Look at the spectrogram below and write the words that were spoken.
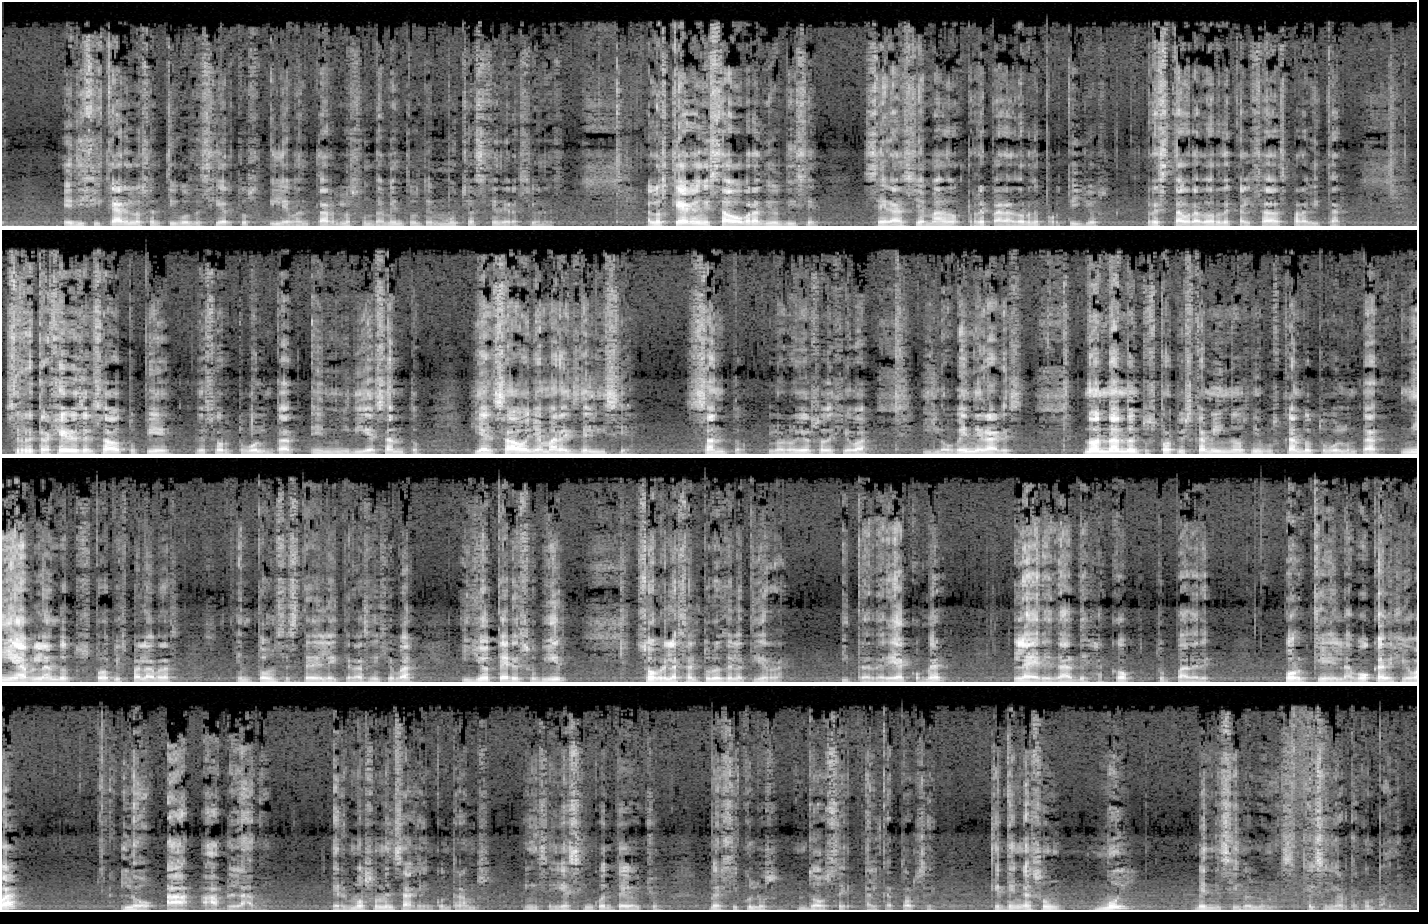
edificar en los antiguos desiertos y levantar los fundamentos de muchas generaciones. A los que hagan esta obra, Dios dice, serás llamado reparador de portillos, restaurador de calzadas para habitar. Si retrajeres del sábado tu pie, de sor tu voluntad en mi día santo, y al sábado llamares delicia, santo, glorioso de Jehová, y lo venerares, no andando en tus propios caminos, ni buscando tu voluntad, ni hablando tus propias palabras, entonces te deleitarás en Jehová, y yo te haré subir sobre las alturas de la tierra, y te daré a comer la heredad de Jacob tu padre, porque la boca de Jehová lo ha hablado. Hermoso mensaje encontramos en Isaías 58, versículos 12 al 14. Que tengas un muy bendecido lunes. Que el Señor te acompañe.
